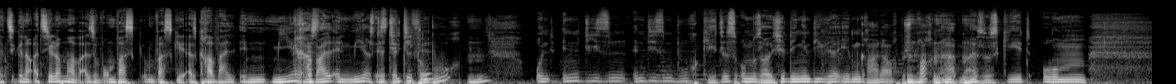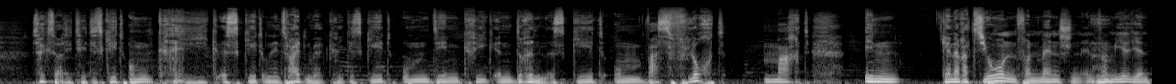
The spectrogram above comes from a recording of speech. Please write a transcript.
Erzähl, genau, erzähl doch mal, also um was, um was geht, also Krawall in mir. Krawall in mir ist, ist der, der Titel vom Titel? Buch. Und in, diesen, in diesem Buch geht es um solche Dinge, die wir eben gerade auch besprochen haben. Also es geht um Sexualität, es geht um Krieg, es geht um den Zweiten Weltkrieg, es geht um den Krieg innen drin, es geht um was Flucht macht in Generationen von Menschen, in Familien.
